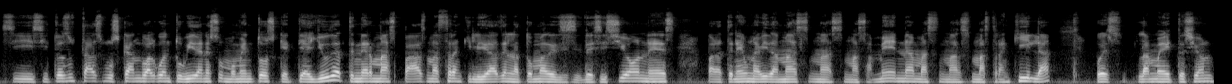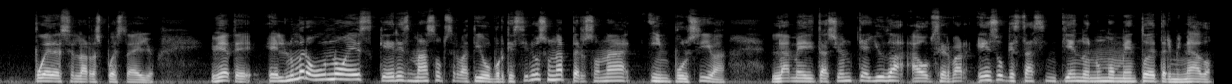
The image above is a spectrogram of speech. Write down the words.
Si, si tú estás buscando algo en tu vida en estos momentos que te ayude a tener más paz, más tranquilidad en la toma de decisiones, para tener una vida más, más, más amena, más, más, más tranquila, pues la meditación puede ser la respuesta a ello. Y fíjate, el número uno es que eres más observativo, porque si eres una persona impulsiva, la meditación te ayuda a observar eso que estás sintiendo en un momento determinado.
